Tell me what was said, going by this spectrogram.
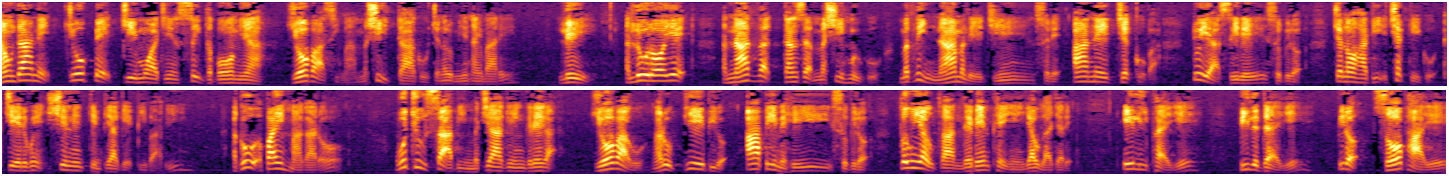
နောင်တနဲ့ကြိုးပဲ့ကြေမွခြင်းစိတ်သဘောများယောဘစီမှာမရှိတာကိုကျွန်တော်တို့မြင်နိုင်ပါတယ်လေးအလိုတော်ရဲ့ အနာသက်ကန်းဆက်မရှိမှုကိုမသိနားမလေခြင်းဆိုတဲ့အာနယ်ချက်ကိုပါတွေ့ရစေတယ်ဆိုပြီးတော့ကျွန်တော်ဟာဒီအချက်တွေကိုအကျယ်တဝင့်ရှင်းလင်းတင်ပြခဲ့ပြီးပါပြီအခုအပိုင်းမှာကတော့ဝတ္ထုစပြီးမကြခင်ကတည်းကယောဘကိုငါတို့ပြေးပြီးတော့အားပေးမယ်ဟေးဆိုပြီးတော့သုံးယောက်သားလက်ပင်ဖက်ရင်ရောက်လာကြတဲ့အေလိဖတ်ရဲ့ဘိလဒတ်ရဲ့ပြီးတော့ဇောဖာရဲ့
